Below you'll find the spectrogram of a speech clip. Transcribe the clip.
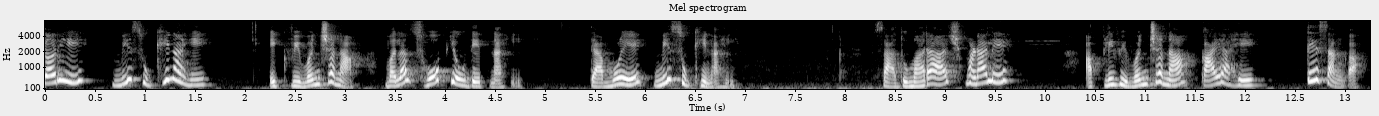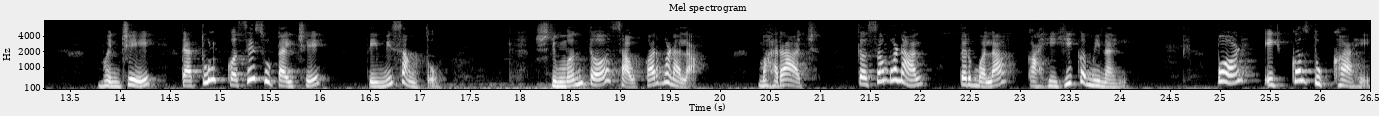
तरी मी सुखी नाही. एक विवंचना मला झोप येऊ देत नाही. त्यामुळे मी सुखी नाही. साधू महाराज म्हणाले आपली विवंचना काय आहे ते सांगा. म्हणजे त्यातून कसे सुटायचे ते मी सांगतो. श्रीमंत सावकार म्हणाला महाराज तसं म्हणाल तर मला काहीही कमी नाही. पण एकच दुःख आहे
